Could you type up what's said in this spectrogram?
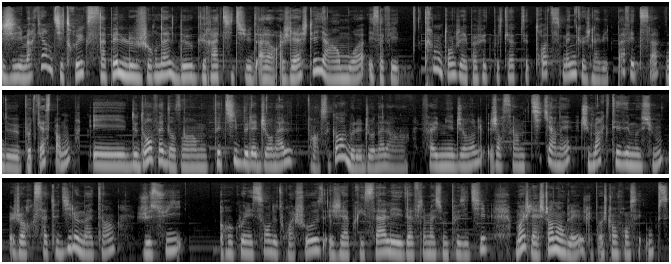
J'ai marqué un petit truc, ça s'appelle le journal de gratitude. Alors, je l'ai acheté il y a un mois et ça fait très longtemps que j'avais pas fait de podcast, peut-être trois semaines que je n'avais pas fait de ça, de podcast, pardon. Et dedans, en fait, dans un petit bullet journal, enfin, c'est comme un bullet journal, un 5 minute journal, genre c'est un petit carnet, tu marques tes émotions, genre ça te dit le matin, je suis reconnaissant de trois choses. J'ai appris ça, les affirmations positives. Moi, je l'ai acheté en anglais, je l'ai pas acheté en français, oups.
